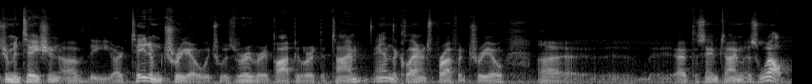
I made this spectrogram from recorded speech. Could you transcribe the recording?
instrumentation of the Art Tatum trio, which was very, very popular at the time, and the Clarence Profit trio uh, at the same time as well.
